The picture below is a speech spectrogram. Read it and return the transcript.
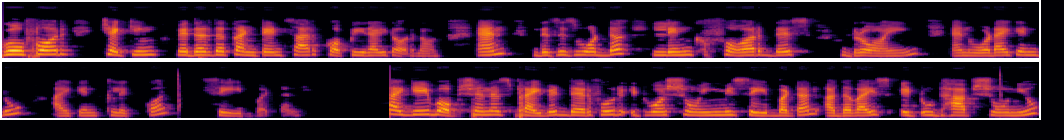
go for checking whether the contents are copyright or not. And this is what the link for this drawing and what i can do I can click on save button. I gave option as private therefore it was showing me save button otherwise it would have shown you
